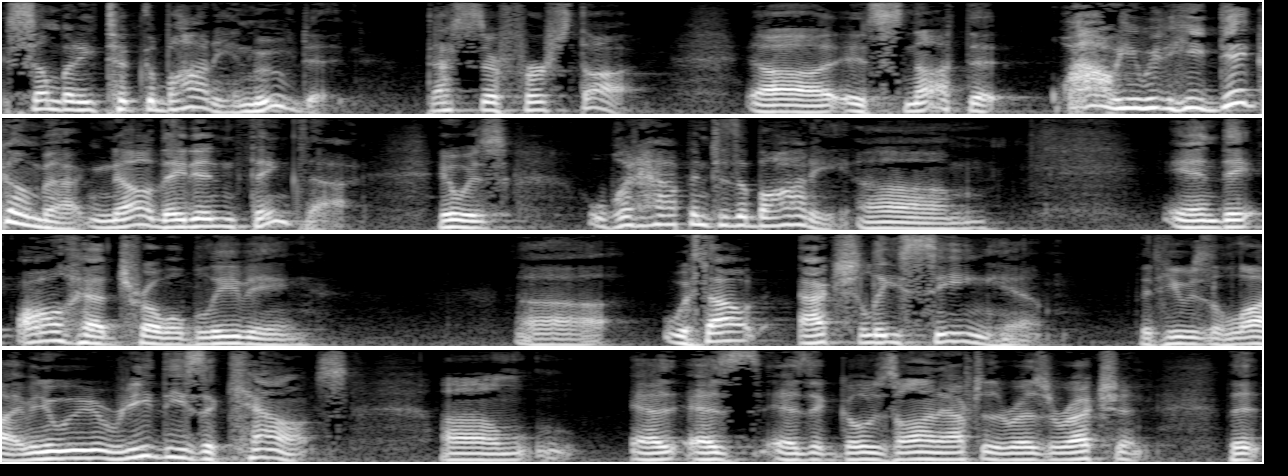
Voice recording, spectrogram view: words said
somebody took the body and moved it. That's their first thought. Uh, it's not that, wow, he, he did come back. No, they didn't think that. It was, what happened to the body? Um, and they all had trouble believing uh, without actually seeing him that he was alive. And we read these accounts um, as, as it goes on after the resurrection that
